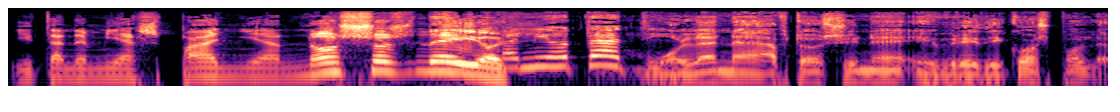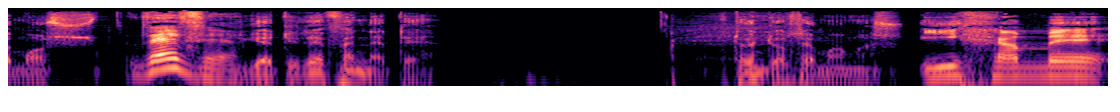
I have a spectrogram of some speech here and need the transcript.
Ήταν μια σπάνια νόσος, ναι ή όχι; Πανιωτάτη. Μου λένε αυτός είναι υβριδικός πόλεμος. Βέβαια. Γιατί δεν φαίνεται. Αυτό είναι το θέμα μας. είχαμε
